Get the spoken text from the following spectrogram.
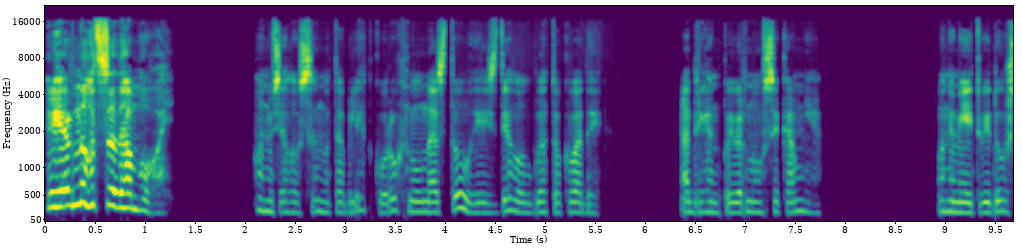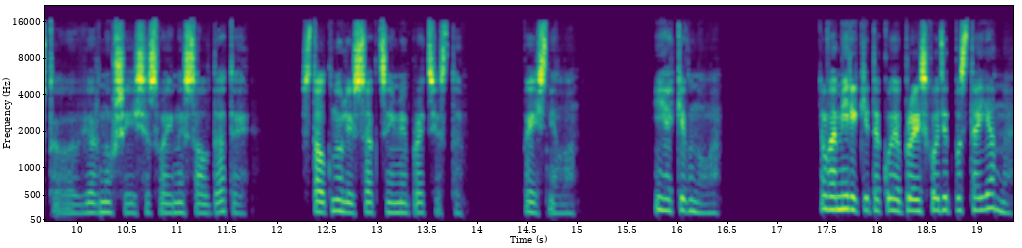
Вернуться домой. Он взял у сына таблетку, рухнул на стул и сделал глоток воды. Адриан повернулся ко мне. Он имеет в виду, что вернувшиеся с войны солдаты столкнулись с акциями протеста, пояснил он. Я кивнула. В Америке такое происходит постоянно.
